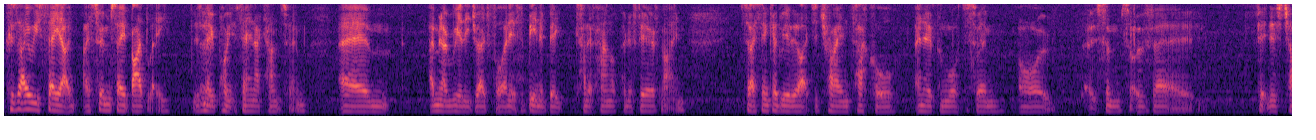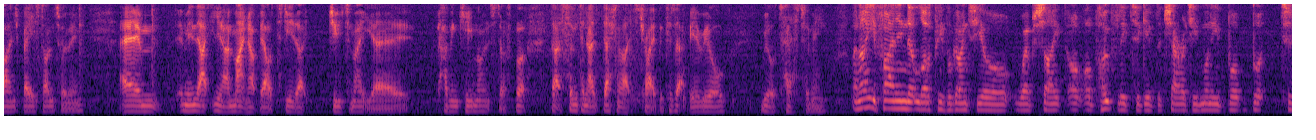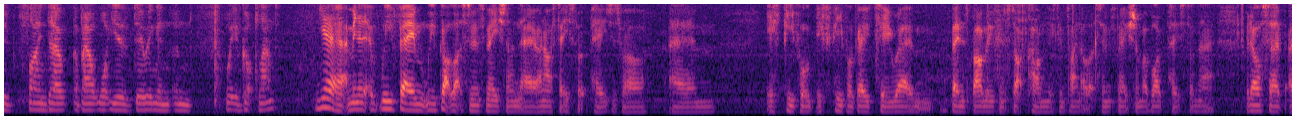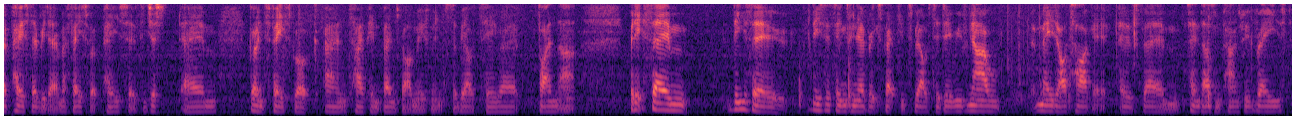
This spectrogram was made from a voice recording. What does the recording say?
because I always say I, I swim so badly. There's no Yeah. point saying I can't swim. Um, I mean, I'm really dreadful, and it's been a big kind of hang up and a fear of mine. So I think I'd really like to try and tackle an open water swim or uh, some sort of uh, fitness challenge based on swimming. Um, I mean that you know I might not be able to do that due to my uh, having chemo and stuff, but that's something I'd definitely like to try because that'd be a real, real test for me. And are you finding that a lot of people going to your website, or, or hopefully to give the charity money, but but to find out about what you're doing and, and what you've got planned? Yeah, I mean uh, we've um, we've got lots of information on there on our Facebook page as well. Um, if people if people go to um, bensbowelmovements.com, they can find all of information on my blog post on there. But also I, I post every day on my Facebook page, so if they just um, go into Facebook and type in Ben's Bowel Movements, they'll be able to uh, find that. But it's um, these are these are things we never expected to be able to do. We've now made our target of um, ten thousand pounds. We've raised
